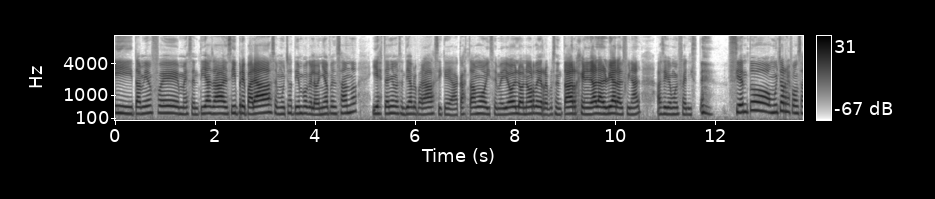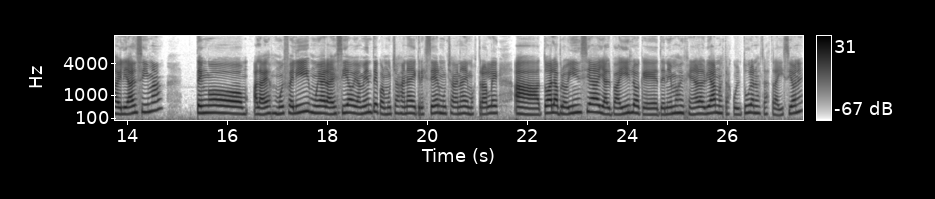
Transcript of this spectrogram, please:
y también fue, me sentía ya en sí preparada, hace mucho tiempo que lo venía pensando y este año me sentía preparada, así que acá estamos y se me dio el honor de representar General Alvear al final, así que muy feliz. Siento mucha responsabilidad encima, tengo a la vez muy feliz, muy agradecida obviamente, con muchas ganas de crecer, muchas ganas de mostrarle a toda la provincia y al país lo que tenemos en General Alvear, nuestras culturas, nuestras tradiciones.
